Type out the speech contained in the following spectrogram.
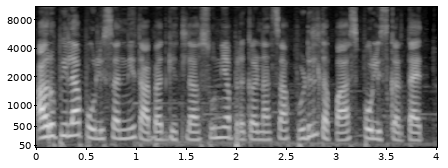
आरोपीला पोलिसांनी ताब्यात घेतला असून या प्रकरणाचा पुढील तपास पोलीस करतायत.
